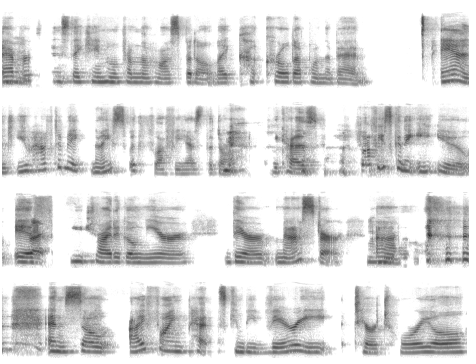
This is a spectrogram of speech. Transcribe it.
mm-hmm. ever since they came home from the hospital, like cu- curled up on the bed. And you have to make nice with Fluffy as the dog because Fluffy's going to eat you if right. you try to go near their master. Mm-hmm. Um, and so I find pets can be very territorial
